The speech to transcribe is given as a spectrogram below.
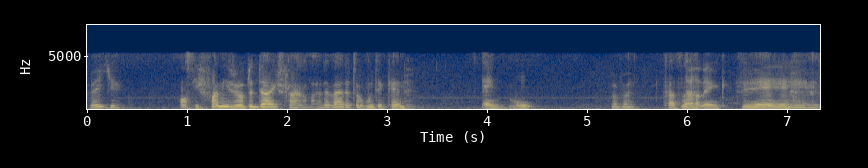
Weet je, als die Fanny zo op de dijk scharrelen, hadden wij dat toch moeten kennen. En, moe? Waarvan? Gaat nadenken. Nee.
